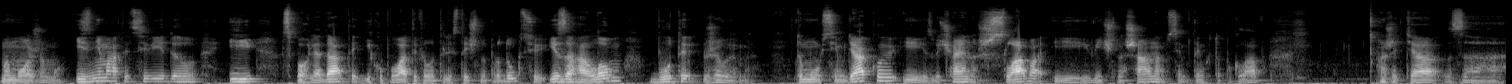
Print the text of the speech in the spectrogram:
ми можемо і знімати ці відео, і споглядати, і купувати філателістичну продукцію, і загалом бути живими. Тому всім дякую і, звичайно ж, слава і вічна шана всім тим, хто поклав життя за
